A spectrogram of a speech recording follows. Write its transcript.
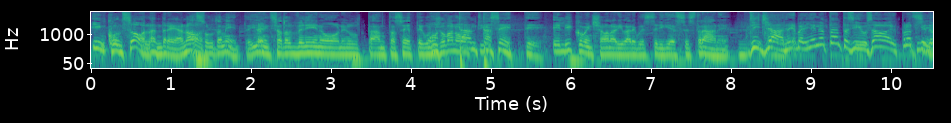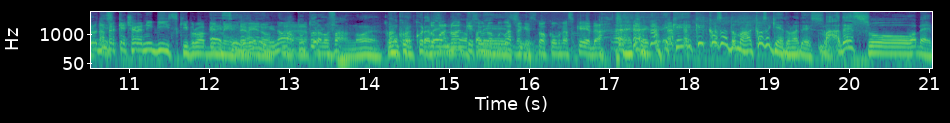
in console, Andrea, no? Assolutamente. Io ho iniziato al veleno nell'87 con Giovanotti 87. e lì cominciavano ad arrivare queste richieste strane. Di già, beh, negli anni 80 si usava, però ti Sì, chiedono Ma dis- perché c'erano i dischi probabilmente, Eh sì, vero? no, Ma Eh, tuttora lo fanno, eh. Comunque ancora Lo fanno anche a se fare, uno guarda sì. che sto con una scheda. Eh, cioè, e che, che cosa, doma- cosa chiedono adesso? Ma adesso, vabbè,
